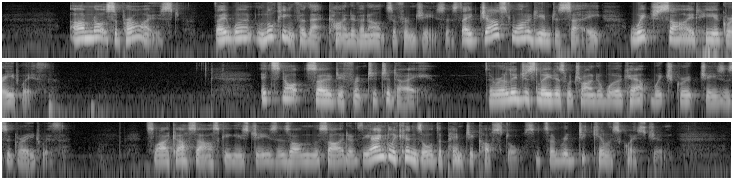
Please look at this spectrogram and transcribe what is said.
I'm not surprised. They weren't looking for that kind of an answer from Jesus. They just wanted him to say which side he agreed with. It's not so different to today. The religious leaders were trying to work out which group Jesus agreed with. It's like us asking, is Jesus on the side of the Anglicans or the Pentecostals? It's a ridiculous question.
